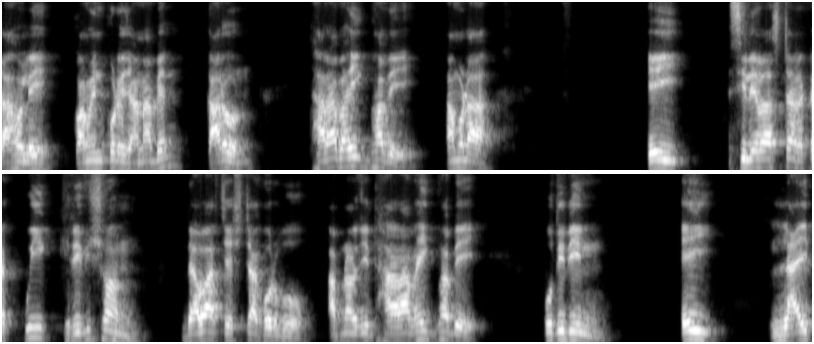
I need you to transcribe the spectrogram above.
তাহলে কমেন্ট করে জানাবেন। কারণ ধারাবাহিকভাবে আমরা এই সিলেবাসটার একটা কুইক রিভিশন দেওয়ার চেষ্টা করব। আপনারা যদি ধারাবাহিকভাবে প্রতিদিন এই লাইভ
